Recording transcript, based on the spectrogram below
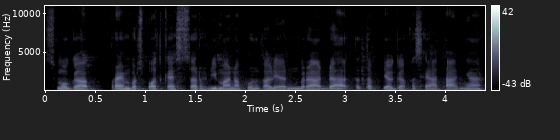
Semoga Primers podcaster di mana pun kalian berada tetap jaga kesehatannya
